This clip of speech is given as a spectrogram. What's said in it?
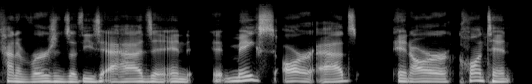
kind of versions of these ads and, and it makes our ads and our content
